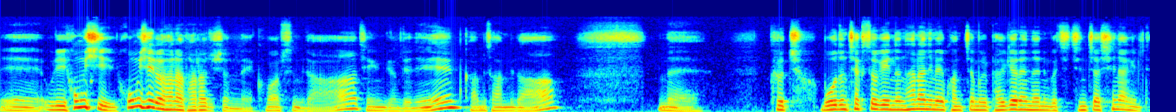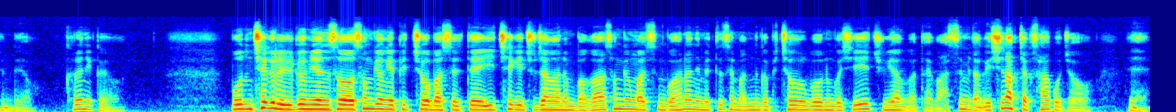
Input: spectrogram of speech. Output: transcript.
예, 우리 홍시, 홍시를 하나 달아주셨네. 고맙습니다. 진경재님, 감사합니다. 네. 그렇죠. 모든 책 속에 있는 하나님의 관점을 발견해내는 것이 진짜 신앙일 텐데요. 그러니까요. 모든 책을 읽으면서 성경에 비추어 봤을 때 이 책이 주장하는 바가 성경 말씀과 하나님의 뜻에 맞는가 비춰보는 것이 중요한 것 같아요. 맞습니다. 그게 신학적 사고죠. 예.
